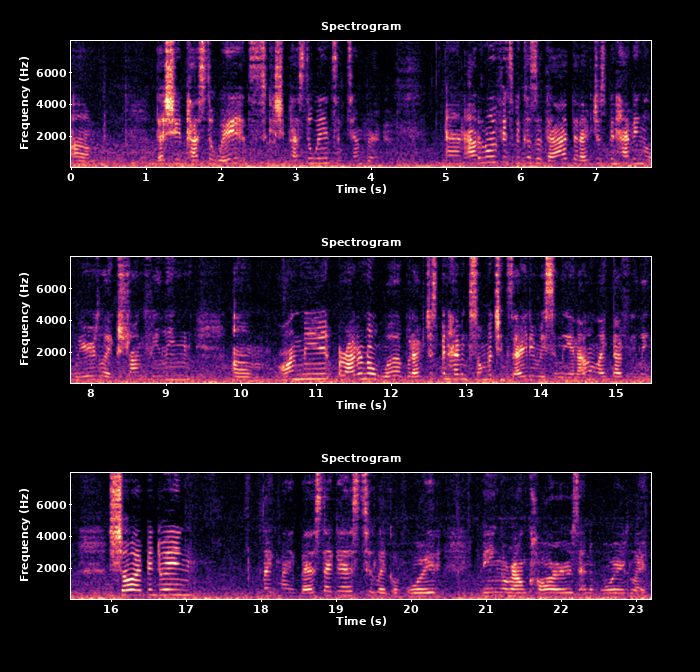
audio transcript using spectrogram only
um that she passed away. It's because she passed away in september. And i don't know if it's because of that that i've just been having a weird like strong feeling um on me or i don't know what but i've just been having so much anxiety recently and i don't like that feeling. So i've been doing like my best i guess to like avoid being around cars and avoid like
